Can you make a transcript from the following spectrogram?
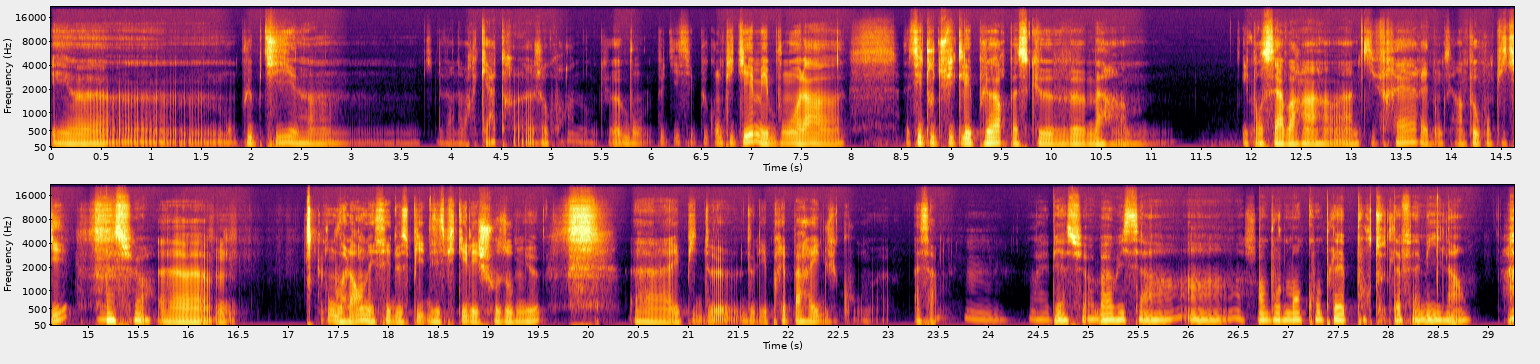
et mon plus petit, qui devait en avoir 4, euh, je crois. Donc, bon, le petit, c'est plus compliqué, mais bon, voilà, c'est tout de suite les pleurs parce que euh, bah, il pensait avoir un, un petit frère, et donc c'est un peu compliqué. Bien sûr. Euh, donc voilà, on essaie de d'expliquer les choses au mieux, euh, et puis de, de les préparer, du coup, à ça. Oui, bien sûr. Bah oui, c'est un, un- un chamboulement complet pour toute la famille, là.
